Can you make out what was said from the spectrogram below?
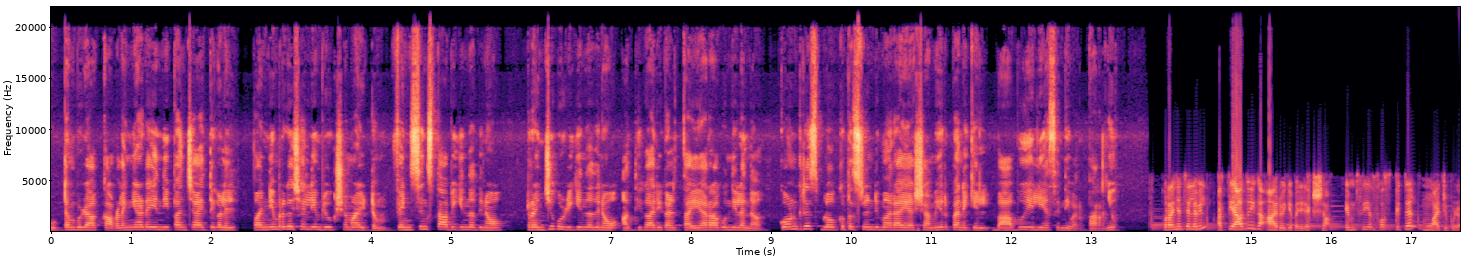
കുട്ടമ്പുഴ കവളങ്ങാട് എന്നീ പഞ്ചായത്തുകളിൽ വന്യമൃഗശല്യം രൂക്ഷമായിട്ടും ഫെൻസിംഗ് സ്ഥാപിക്കുന്നതിനോ ട്രെഞ്ച് കുഴിക്കുന്നതിനോ അധികാരികൾ തയ്യാറാകുന്നില്ലെന്ന് കോൺഗ്രസ് ബ്ലോക്ക് പ്രസിഡന്റുമാരായ ഷമീർ പനക്കിൽ ബാബു എലിയാസ് എന്നിവർ പറഞ്ഞു. കുറഞ്ഞ ചെലവിൽ അത്യാധുനിക ആരോഗ്യ പരിരക്ഷ എം ഹോസ്പിറ്റൽ മൂവാറ്റുപുഴ.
